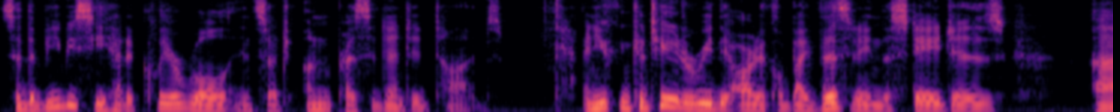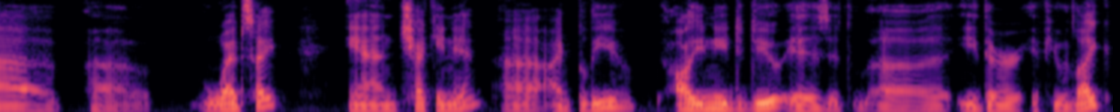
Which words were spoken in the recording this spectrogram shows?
said the BBC had a clear role in such unprecedented times. And you can continue to read the article by visiting the stage's uh, uh, website and checking in. Uh, I believe all you need to do is uh, either, if you would like,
